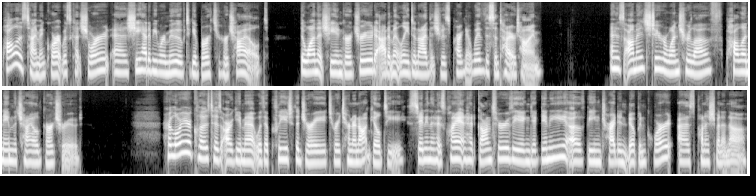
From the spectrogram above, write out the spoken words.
Paula's time in court was cut short as she had to be removed to give birth to her child, the one that she and Gertrude adamantly denied that she was pregnant with this entire time. As homage to her one true love, Paula named the child Gertrude. Her lawyer closed his argument with a plea to the jury to return a not guilty, stating that his client had gone through the indignity of being tried in open court as punishment enough.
